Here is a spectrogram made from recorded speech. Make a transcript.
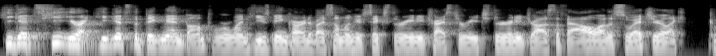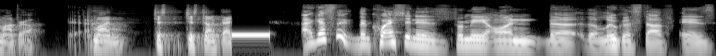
he gets, he, you're right, he gets the big man bump where when he's being guarded by someone who's six three and he tries to reach through and he draws the foul on a switch, you're like, come on, bro, come on, just just dunk that. I guess the, the question is for me on the the Luka stuff is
